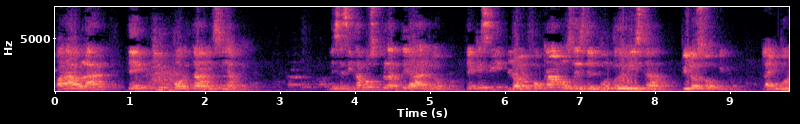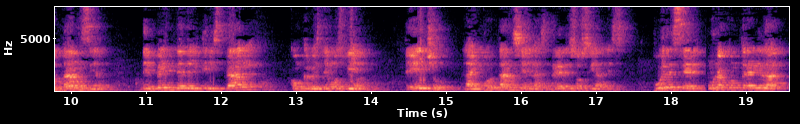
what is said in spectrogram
Para hablar de importancia, necesitamos plantearlo de que si lo enfocamos desde el punto de vista filosófico, la importancia depende del cristal con que lo estemos viendo. De hecho, la importancia en las redes sociales puede ser una contrariedad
